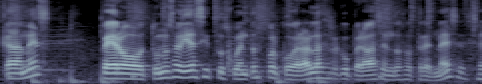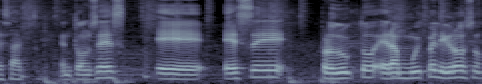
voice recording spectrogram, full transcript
cada mes pero tú no sabías si tus cuentas por cobrar las recuperabas en dos o tres meses. Exacto. Entonces, eh, ese producto era muy peligroso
